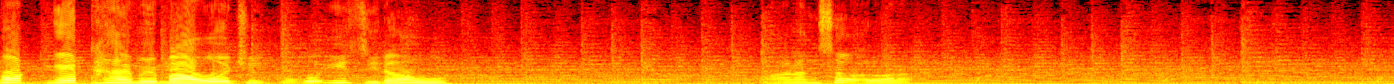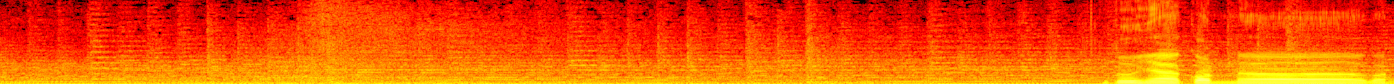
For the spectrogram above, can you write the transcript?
ngót nghét 20 màu thôi chứ cũng có ít gì đâu. Quá đáng sợ luôn ạ. à. Từ nha con uh, con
